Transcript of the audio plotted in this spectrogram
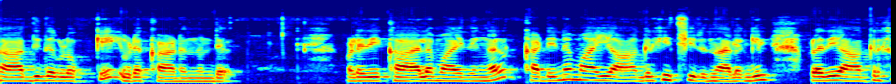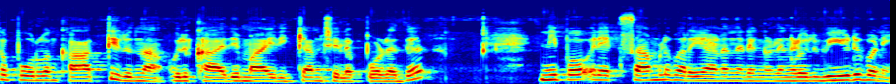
സാധ്യതകളൊക്കെ ഇവിടെ കാണുന്നുണ്ട്. വളരെ കാലമായി നിങ്ങൾ കഠിനമായി ആഗ്രഹിച്ചിരുന്ന അല്ലെങ്കിൽ വളരെ ആഗ്രഹപൂർവം കാത്തിരുന്ന ഒരു കാര്യമായിരിക്കാം ചിലപ്പോഴത് ഇനിയിപ്പോൾ ഒരു എക്സാമ്പിൾ പറയുകയാണെന്നുണ്ടെങ്കിൽ നിങ്ങളൊരു വീട് പണി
